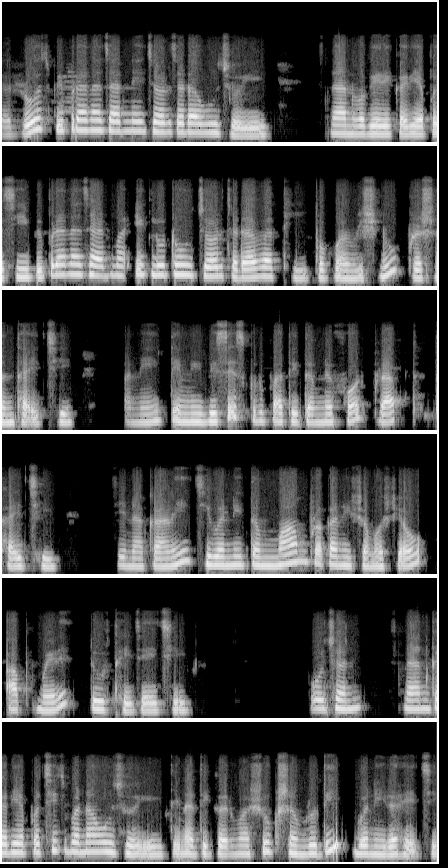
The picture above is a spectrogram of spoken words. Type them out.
દરરોજ પીપળાના ઝાડને જળ ચડાવવું જોઈએ. સ્નાન વગેરે કર્યા પછી પીપળાના ઝાડમાં એક લોટો જળ ચડાવવાથી ભગવાન વિષ્ણુ પ્રસન્ન થાય છે અને તેમની વિશેષ કૃપાથી તમને ફળ પ્રાપ્ત થાય છે. જેના કારણે જીવનની તમામ પ્રકારની સમસ્યાઓ આપમેળે દૂર થઈ જાય છે. ભોજન, સ્નાન કર્યા પછી જ બનાવવું જોઈએ. તેનાથી ઘરમાં સુખ સમૃદ્ધિ બની રહે છે.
